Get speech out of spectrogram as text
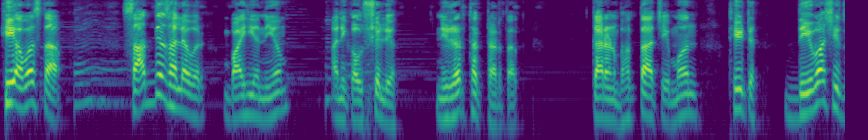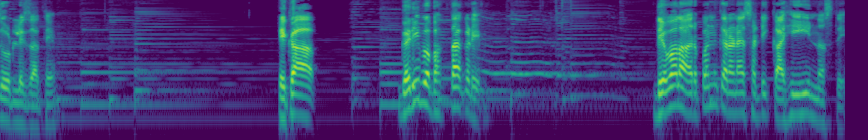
ही अवस्था साध्य झाल्यावर बाह्य नियम आणि कौशल्य निरर्थक ठरतात. कारण भक्ताचे मन थेट देवाशी जोडले जाते. एका गरीब भक्ताकडे देवाला अर्पण करण्यासाठी काहीही नसते.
